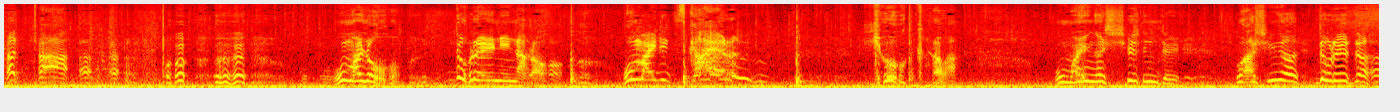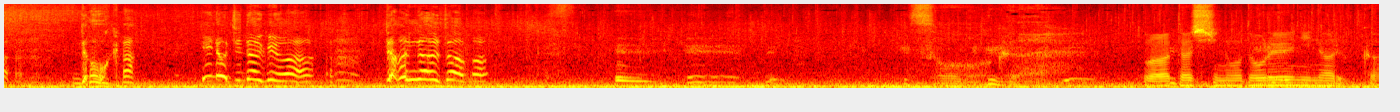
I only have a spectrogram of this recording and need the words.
かった。おお前の奴隷になろう。お前に仕える。今日からはお前が主人でわしが奴隷だ。どうか命だけは旦那様。そうか。私の奴隷になるか。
